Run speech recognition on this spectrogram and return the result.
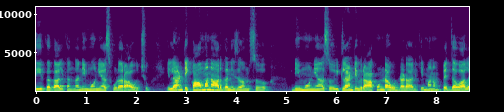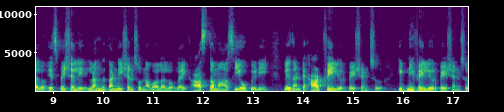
దీర్ఘకాలికంగా నిమోనియాస్ కూడా రావచ్చు. ఇలాంటి కామన్ ఆర్గానిజమ్స్ నిమోనియాస్ ఇట్లాంటివి రాకుండా ఉండడానికి మనం పెద్దవాళ్ళలో ఎస్పెషల్లీ లంగ్ కండిషన్స్ ఉన్న వాళ్ళలో లైక్ ఆస్తమా సిఓపిడి లేదంటే heart failure patients kidney failure patients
